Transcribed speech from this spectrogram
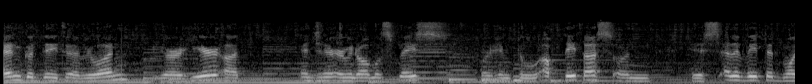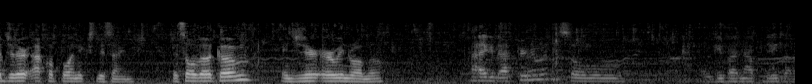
Good day to everyone. We are here at Engineer Erwin Rommel's place for him to update us on his elevated modular aquaponics design. Let's all welcome Engineer Erwin Rommel. Hi, good afternoon. So, I'll give an update on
